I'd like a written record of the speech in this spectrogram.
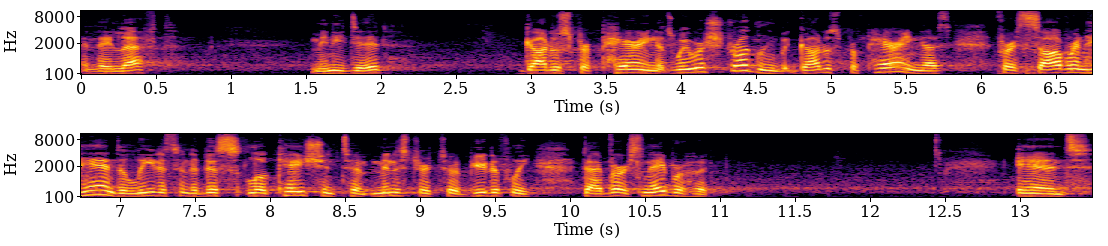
And they left. Many did. God was preparing us. We were struggling, but God was preparing us for a sovereign hand to lead us into this location to minister to a beautifully diverse neighborhood. And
